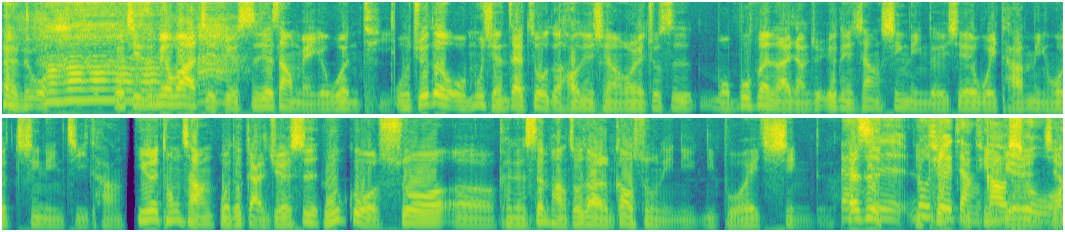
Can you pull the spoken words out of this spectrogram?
人，我 我其实没有办法解决世界上每个问题。我觉得我目前在做的好点情感攻略，就是某部分来讲，就有点像心灵的一些维他命或心灵鸡汤。因为通常我的感觉是，如果说呃，可能身旁周遭人告诉你，你你不会信的，但是陆队长告诉我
